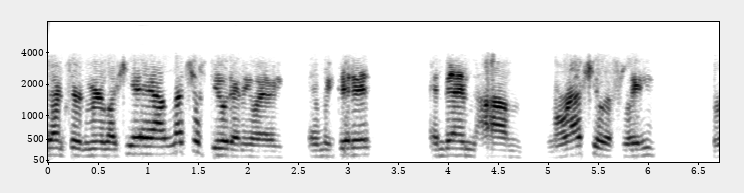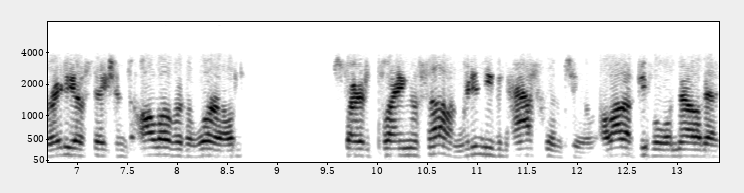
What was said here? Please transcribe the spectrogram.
censored. And we were like, yeah, let's just do it anyway. And we did it. And then um, miraculously, the radio stations all over the world started playing the song. We didn't even ask them to. A lot of people will know that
